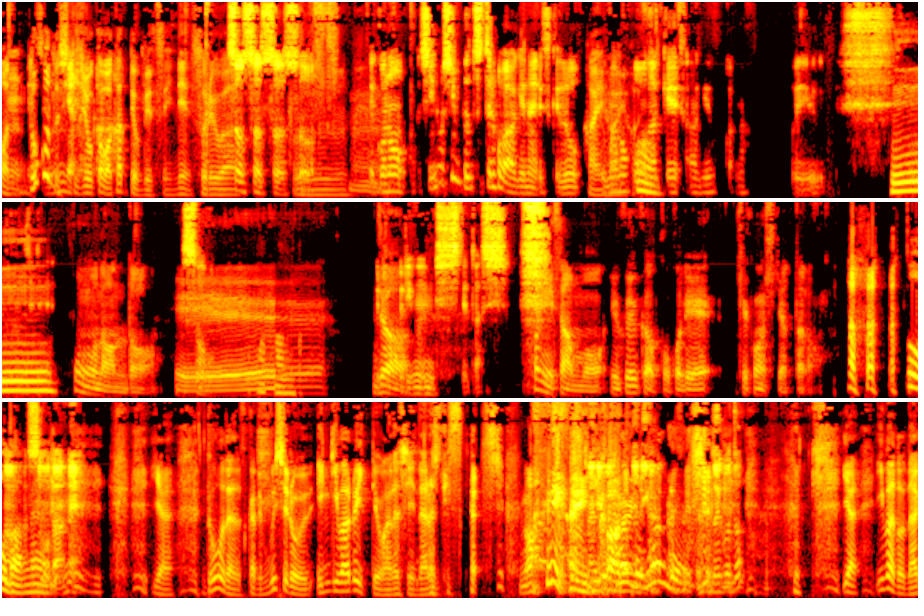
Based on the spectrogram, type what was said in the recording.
まあ、どこの式場か分かっても別にね、それは。そうそうそうそう。で、こ、の、新郎新婦映ってる方はあげないですけど、はいはいはい馬の方だけあげようかな。という、へー。そうなんだ。へそうえ。じゃあ、リムンチしてたし。トニーさんも、ゆくゆくはここで結婚式やったら？そうだね。あそうだね。いや、どうなんですかね。むしろ縁起悪いっていう話になるんですか。何が縁起何悪いなんでどういうこといや、今の流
